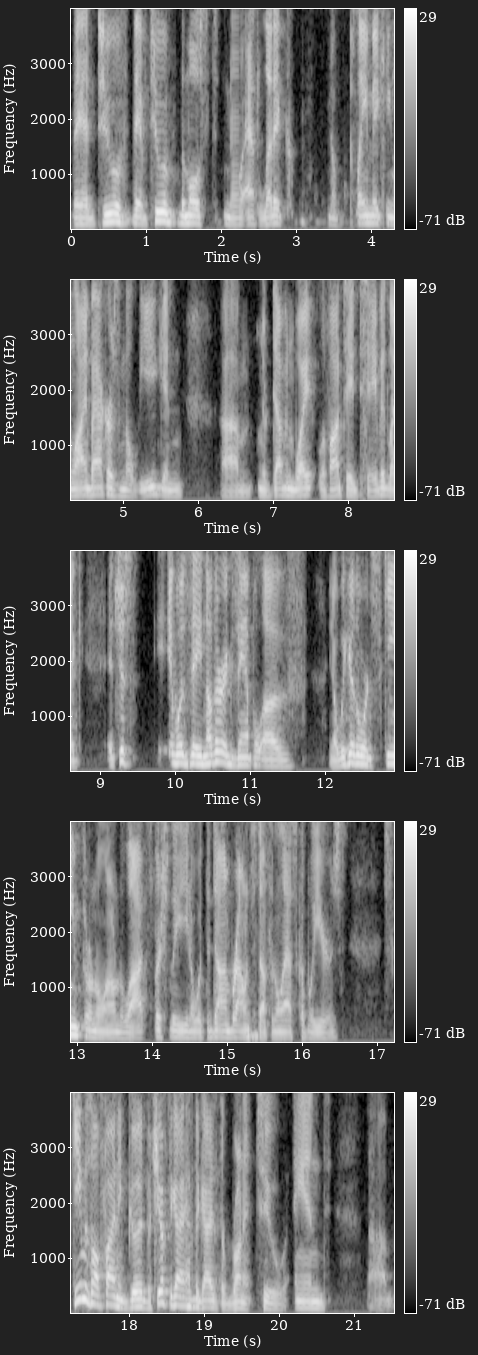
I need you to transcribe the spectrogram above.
They had two of they have two of the most you know athletic, you know playmaking linebackers in the league, and um, you know Devin White, Lavonte David. Like it just it was another example of you know we hear the word scheme thrown around a lot, especially you know with the Don Brown stuff in the last couple of years. Scheme is all fine and good, but you have to have the guys to run it too. And um,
